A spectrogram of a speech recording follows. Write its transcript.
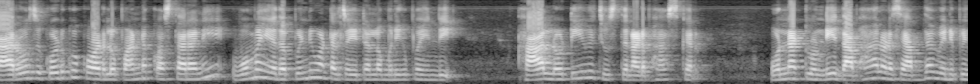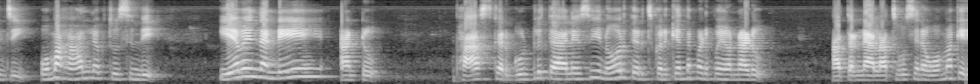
ఆ రోజు కొడుకు కోడలు పండగకొస్తారని ఉమ ఏదో పిండి వంటలు చేయటంలో మునిగిపోయింది. హాల్లో టీవీ చూస్తున్నాడు భాస్కర్. ఉన్నట్లుండి దభాలున శబ్దం వినిపించి ఉమ హాల్లోకి చూసింది. ఏమైందండి? అంటూ. భాస్కర్ గుడ్లు తాలేసి నోరు తెరుచుకొని కింద పడిపోయి ఉన్నాడు. అతన్ని అలా చూసిన ఉమకి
